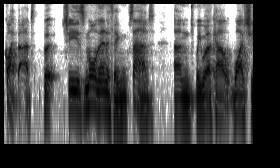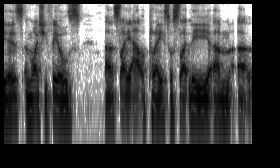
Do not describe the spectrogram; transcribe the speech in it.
quite bad, but she is more than anything sad, and we work out why she is and why she feels uh, slightly out of place or slightly um, uh,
